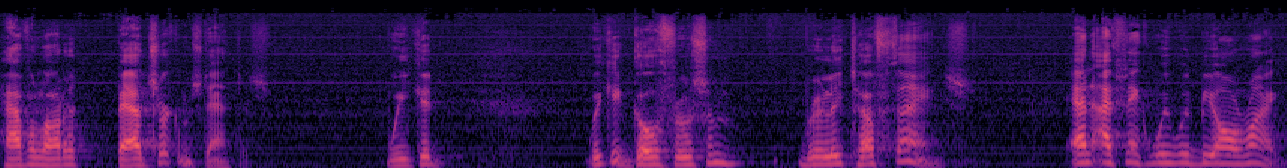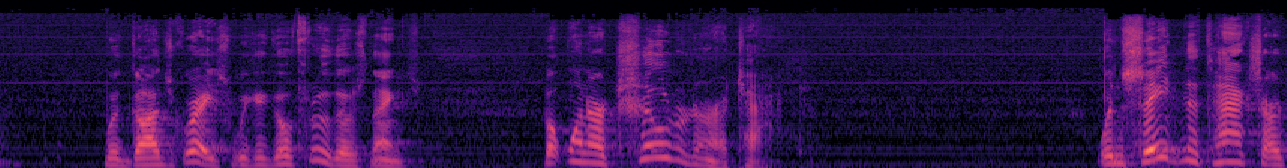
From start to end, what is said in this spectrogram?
have a lot of bad circumstances. We could, we could go through some really tough things. And I think we would be all right. With God's grace, we could go through those things. But when our children are attacked, when Satan attacks our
